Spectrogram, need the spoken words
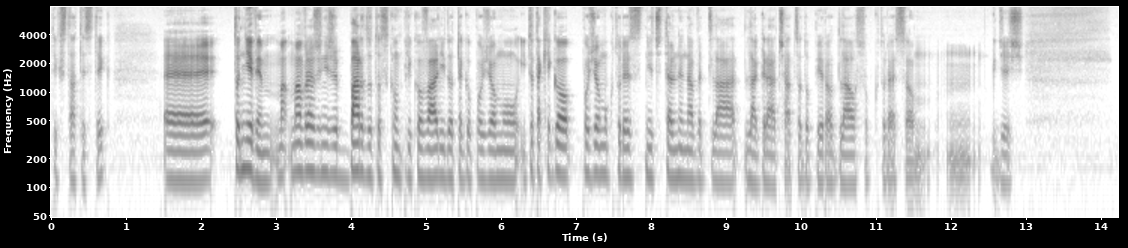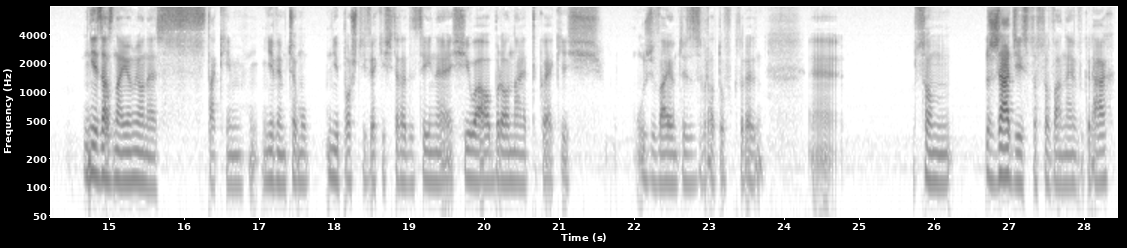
tych statystyk. E, to nie wiem, ma, mam wrażenie, że bardzo to skomplikowali do tego poziomu i to takiego poziomu, który jest nieczytelny nawet dla, dla gracza, co dopiero dla osób, które są mm, gdzieś niezaznajomione z takim, nie wiem czemu nie poszli w jakieś tradycyjne siła, obrona, tylko jakieś używają też zwrotów, które e, są rzadziej stosowane w grach.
